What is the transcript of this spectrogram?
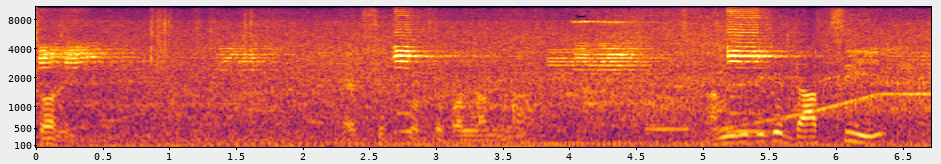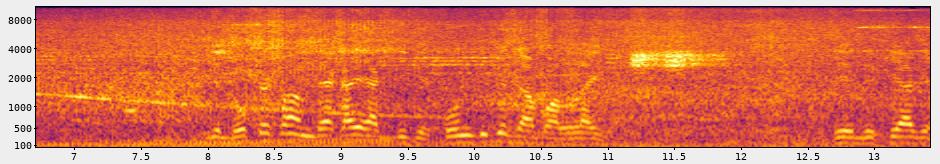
সরি অ্যাকসেপ্ট করতে পারলাম না। আমি যেদিকে যাচ্ছি যে লোকেশন দেখায় একদিকে কোন দিকে যাব আল্লাহ যে দেখি আগে।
